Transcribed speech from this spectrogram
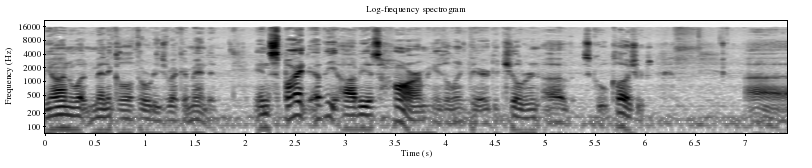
beyond what medical authorities recommended, in spite of the obvious harm, here's a link there, to children of school closures. Uh,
